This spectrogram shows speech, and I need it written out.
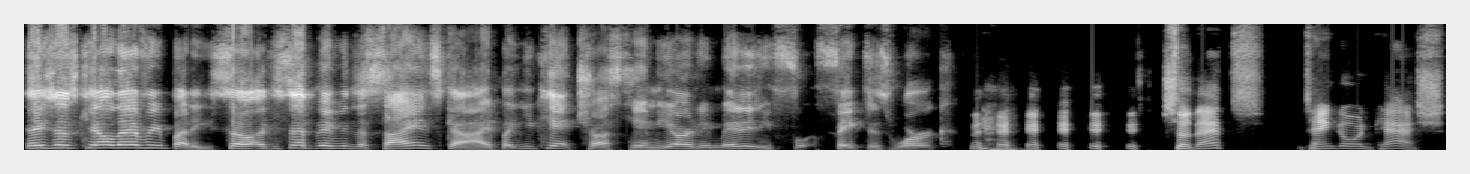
They just killed everybody. So except maybe the science guy, but you can't trust him. He already admitted he f- faked his work. so that's Tango and Cash.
